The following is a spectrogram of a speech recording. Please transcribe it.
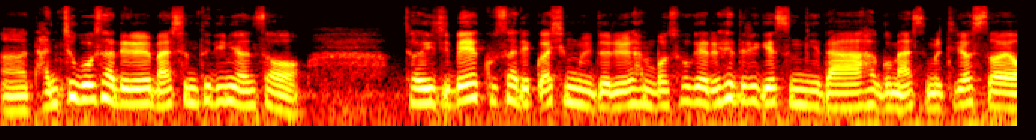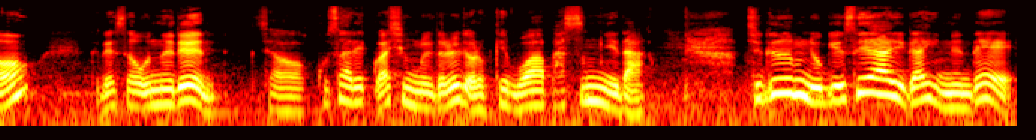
어, 단추고사리를 말씀드리면서 저희 집의 고사리과 식물들을 한번 소개를 해드리겠습니다 하고 말씀을 드렸어요. 그래서 오늘은 저 고사리과 식물들을 이렇게 모아봤습니다. 지금 여기 새 아이가 있는데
